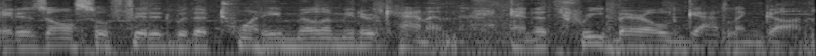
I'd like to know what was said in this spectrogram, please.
It is also fitted with a 20 millimeter cannon and a three-barreled Gatling gun.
